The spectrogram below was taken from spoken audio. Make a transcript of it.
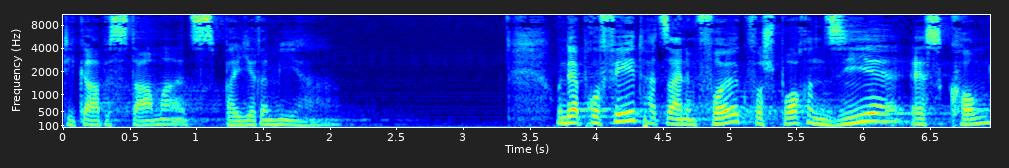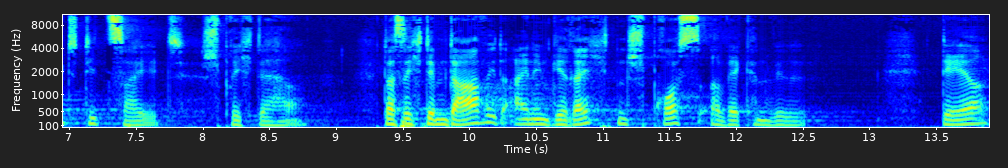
die gab es damals bei Jeremia. Und der Prophet hat seinem Volk versprochen, siehe, es kommt die Zeit, spricht der Herr, dass ich dem David einen gerechten Spross erwecken will der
